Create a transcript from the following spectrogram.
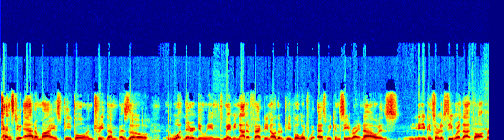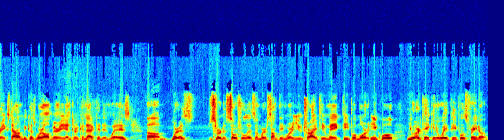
tends to atomize people and treat them as though what they're doing is maybe not affecting other people, which, as we can see right now, is you can sort of see where that thought breaks down because we're all very interconnected in ways. Um, whereas sort of socialism or something where you try to make people more equal, you are taking away people's freedom.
